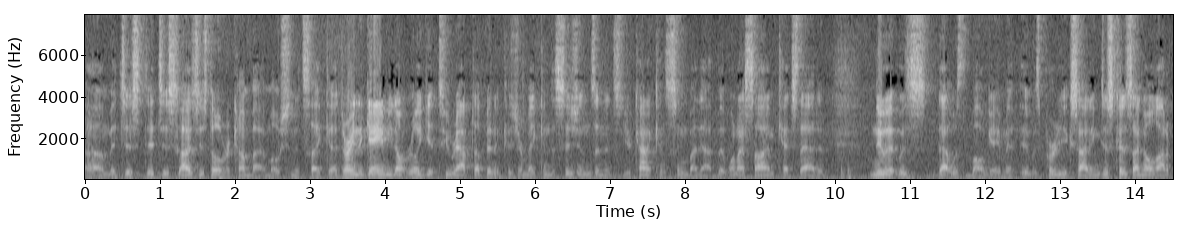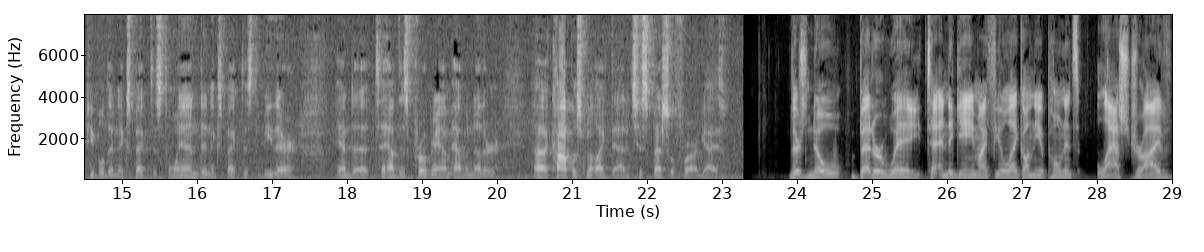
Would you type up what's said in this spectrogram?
um, it just, it just, I was just overcome by emotion. It's like uh, during the game, you don't really get too wrapped up in it because you're making decisions and it's you're kind of consumed by that. But when I saw him catch that and knew it was that was the ball game, it, it was pretty exciting. Just because I know a lot of people didn't expect us to win, didn't expect us to be there, and uh, to have this program have another uh, accomplishment like that, it's just special for our guys. There's no better way to end a game, I feel like, on the opponent's last drive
